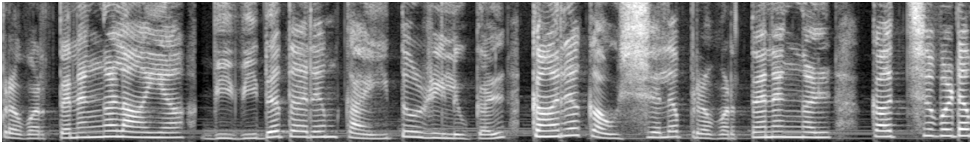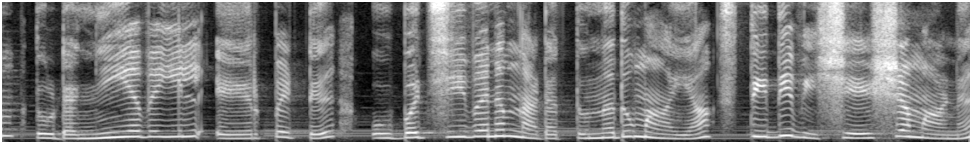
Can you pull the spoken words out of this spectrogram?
പ്രവർത്തനങ്ങളായ വിവിധ തരം കൈത്തൊഴിലുകൾ കരകൗശല പ്രവർത്തനങ്ങൾ കച്ചവടം തുടങ്ങിയവയിൽ ഏർപ്പെട്ട് ഉപജീവനം നടത്തുന്നതുമായ സ്ഥിതിവിശേഷമാണ്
